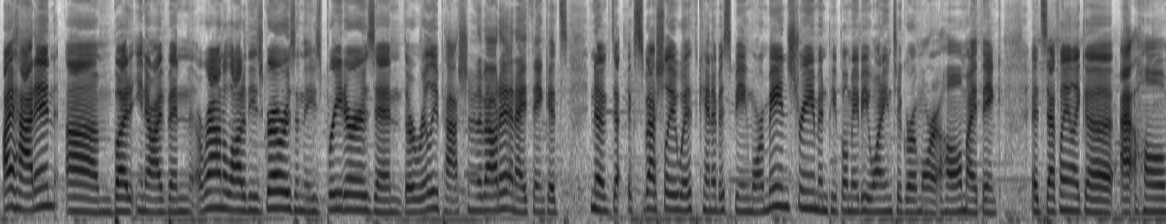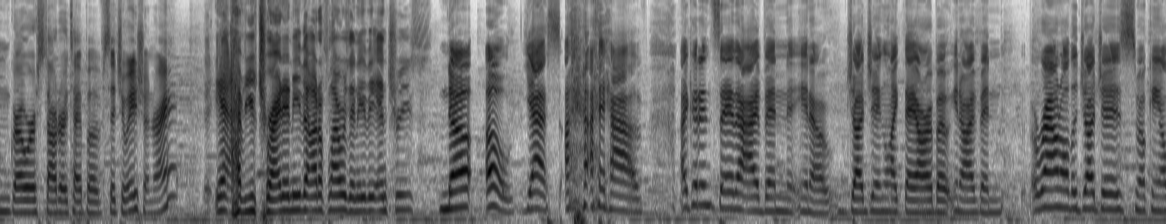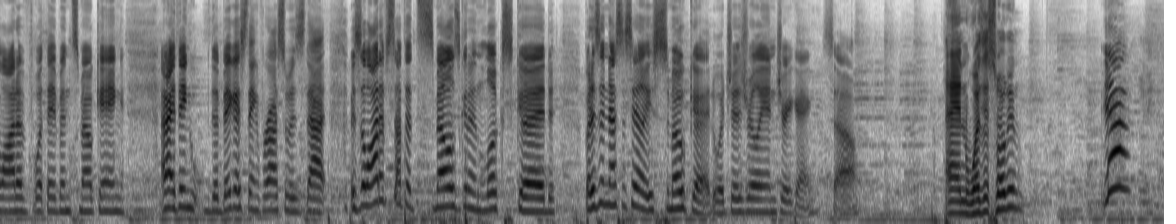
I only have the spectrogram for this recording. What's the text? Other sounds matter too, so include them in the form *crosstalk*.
I hadn't, um, but you know, I've been around a lot of these growers and these breeders, and they're really passionate about it. And I think it's, you know, especially with cannabis being more mainstream and people maybe wanting to grow more at home, I think it's definitely like a at-home grower starter type of situation, right? yeah? Have you tried any of the Autoflowers? Any of the entries? No. Oh, yes, *laughs* I, I have. I couldn't say that I've been, you know, judging like they are, but you know, I've been around all the judges, smoking a lot of what they've been smoking. And I think the biggest thing for us was that there's a lot of stuff that smells good and looks good, but isn't necessarily smoke good, which is really intriguing. So, And was it smoking? yeah.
